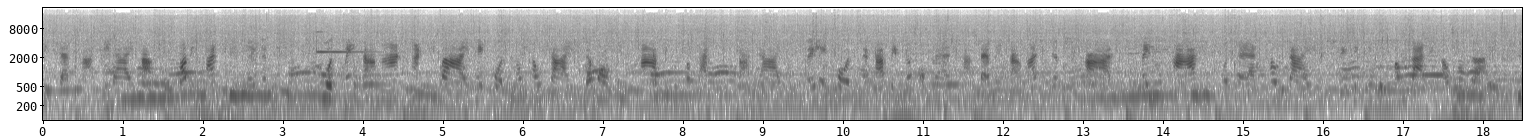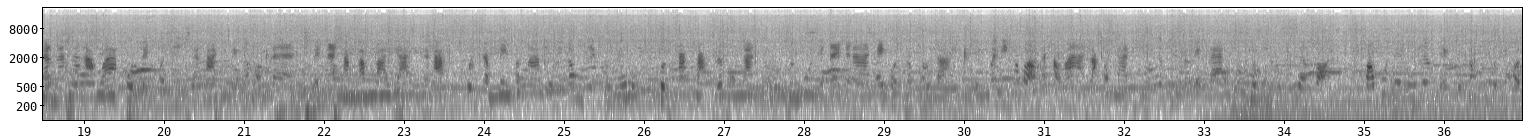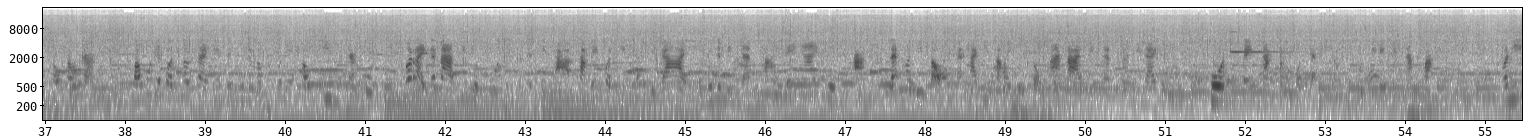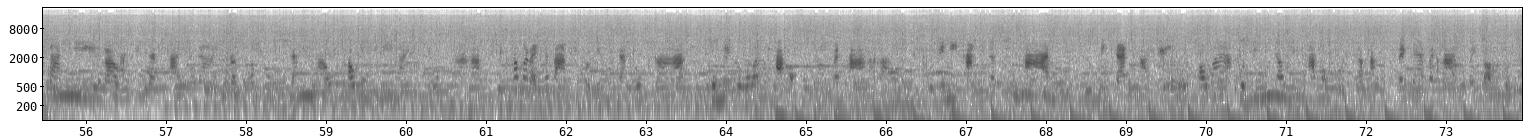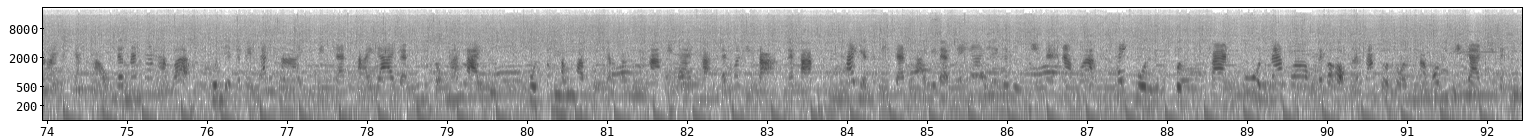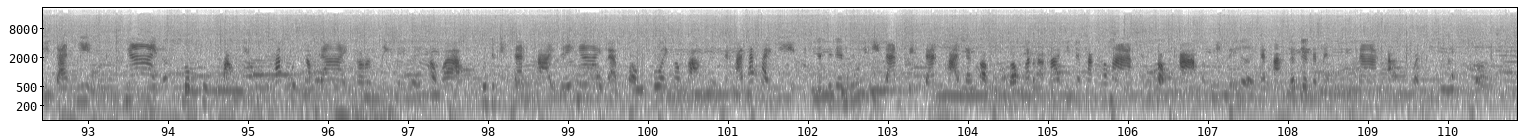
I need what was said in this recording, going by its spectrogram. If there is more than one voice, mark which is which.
Speaker 1: ปิดการขายไม่ได้ค่ะข้อผิดพลาดที่หนึ่งเลยก็คือคุณไม่สามารถอธิบายให้คนเขาเข้าใจ และมองเห็นภาพที่คุณต้องการสื่อสารได้หลายๆคนนะคะ เป็นเจ้าของแบรนด์ค่ะ แต่ไม่สามารถที่จะสื่อสารให้ลูกค้าหรือตัวแทนเข้าใจในสิ่งที่คุณต้อง เขาเข้าใจดังนั้นถ้าหากว่าคุณเป็นคนหนึ่งนะคะที่เป็นเจ้าของแบรนด์เป็นแม่ค้าอัพไลน์ใหญ่นะคะ คุณจำเป็นมากๆเลยที่ต้องเรียนรู้ฝึกทักษะเรื่องของการพูดคุณพูดยังไงก็ได้ให้คนเขาเข้าใจ วันนี้เขาบอกนะคะว่าหลักของการพูดก็คือสเต็ปแรกคือพูดให้รู้เรื่องก่อนพอพูดให้รู้เรื่องเสร็จคุณต้องพูดให้คนเขาเข้าใจพอพูดให้คนเข้าใจเนี่ยเสร็จคุณจะต้องพูดให้เขาอินกับคุณเมื่อไหร่ก็ตามที่คุณ ถึงสเต็ปที่สามทำให้คนอินกับคุณได้ คุณจะปิดการขายได้ง่ายขึ้นค่ะ และข้อที่สองนะคะ ที่ทำให้คุณส่งหน้าตาปิดการขายไม่ได้คือคุณเป็นนักสังคมอย่างเดียวคุณไม่ได้เป็นนักฝังวันนี้การที่เราจะปิดการขายเขาได้ เราจะต้องรู้จักเขาเขาเป็นที่นี่หมลูกค้าถ้ามื่อไหร่ก็ตามที่คุณไม่รู้จักลูกค้า คุณไม่รู้ว่าลูกค้าของคุณมีปัญหาอะไร คุณไม่มีทางที่จะสื่อสารหรือปิดการขายได้เลย เพราะว่าคุณไม่รู้จะเอาสินค้าของคุณนี่แหละค่ะไปแก้ ปัญหาหรือไปตอบโจทย์อะไรจากเขา ดังนั้นถ้าหากว่าคุณอยากจะเป็นนักขายที่ปิดการขายได้แบบที่ไม่ส่งมาตายคือคุณต้องทำความรู้จักกับลูกค้าให้ได้ค่ะ และข้อที่สามนะคะถ้าอยากจะปิดการขายได้แบบง่ายๆ เลยก็คืออีกแนะนำว่า ให้คุณฝึกการพูดหน้ากล้องแล้วก็ออกมาสร้างตัวตนค่ะเพราะวิธีการนี้เป็นวิธีการที่ง่าย และลงทุนต่ำที่สุดถ้าคุณทำได้การันตีได้เลยค่ะว่า คุณจะมีการขายได้ง่ายแบบของกล้วยเข้าปากเลยนะคะ ถ้าใครที่อยากจะเรียนรู้วิธีการปิดการขายการตอบอินบ็อกก็สามารถที่จะทักเข้ามาสอบถามกับพี่ได้เลยนะคะ แล้วเจอกันใหม่คลิปหน้าค่ะสวัสดีค่ะ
